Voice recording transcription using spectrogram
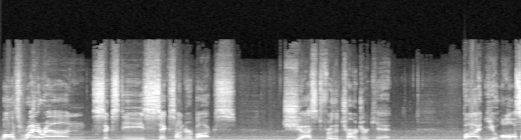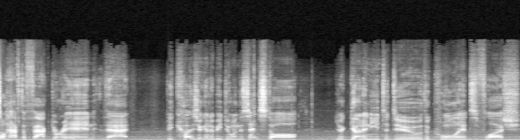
Well, it's right around 6600 bucks just for the charger kit. But you also have to factor in that because you're going to be doing this install, you're going to need to do the coolant flush.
